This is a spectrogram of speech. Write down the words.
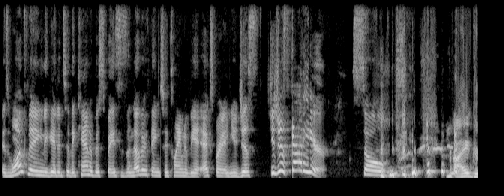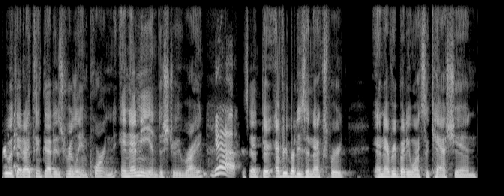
Is one thing to get into the cannabis space is another thing to claim to be an expert, and you just you just got here. So no, I agree with that. I think that is really important in any industry, right? Yeah. Is that everybody's an expert and everybody wants to cash in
